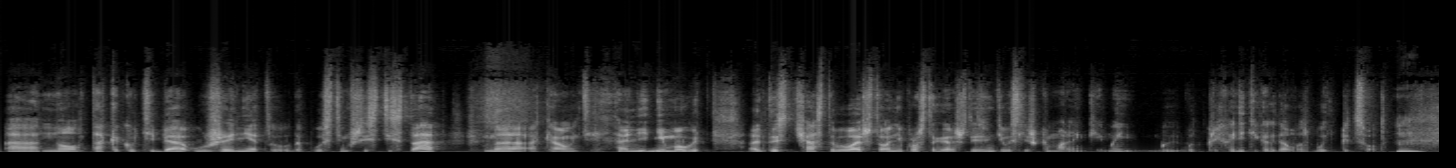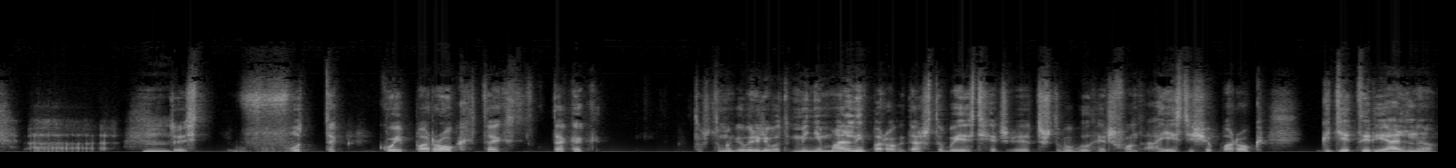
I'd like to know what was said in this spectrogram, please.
а, но так как у тебя уже нету, допустим, 600 на аккаунте, они не могут... А, то есть часто бывает, что они просто говорят, что, извините, вы слишком маленькие, мы, вы вот приходите, когда у вас будет 500. Mm. А, mm. То есть вот такой порог, так, так как то, что мы говорили, вот минимальный порог, да, чтобы, есть хедж, э, чтобы был хедж-фонд, а есть еще порог, где ты реально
